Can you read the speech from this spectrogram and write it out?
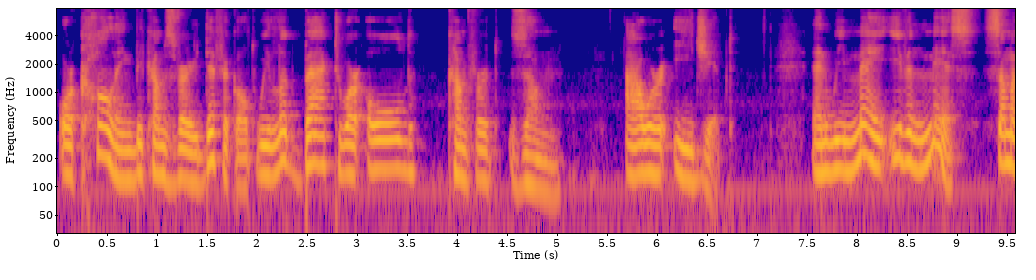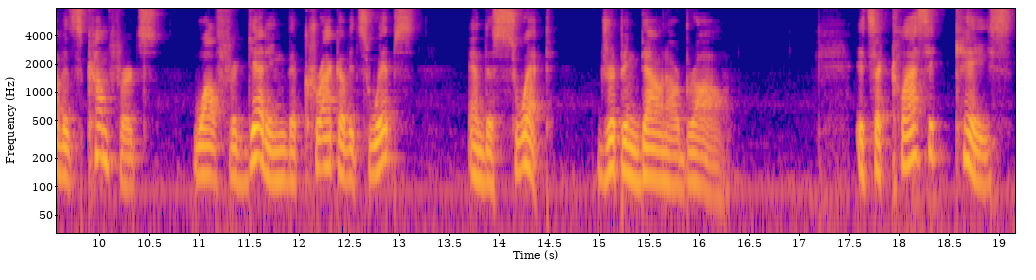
or calling becomes very difficult, we look back to our old comfort zone, our Egypt. And we may even miss some of its comforts while forgetting the crack of its whips and the sweat dripping down our brow. It's a classic case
